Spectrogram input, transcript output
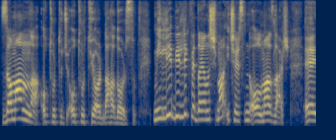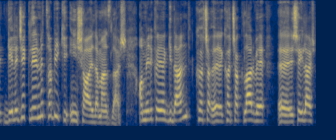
zamanla oturtucu, oturtuyor daha doğrusu. Milli birlik ve dayanışma içerisinde olmazlar. E, geleceklerini tabii ki inşa edemezler. Amerika'ya giden kaça, e, kaçaklar ve e, şeyler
